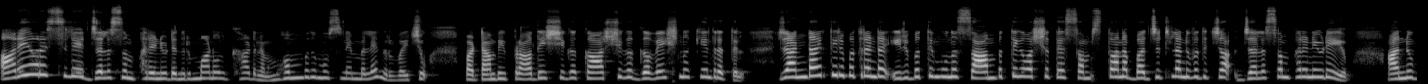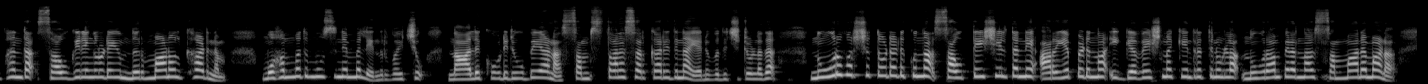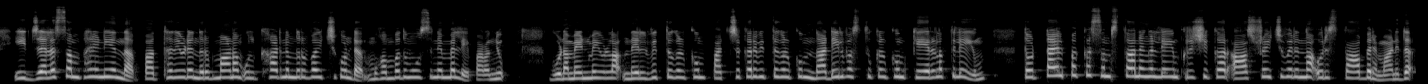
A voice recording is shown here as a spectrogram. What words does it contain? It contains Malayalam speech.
ആരയാർഎസിലെ ജലസംഭരണിയുടെ നിർമ്മാണോദ്ഘാടനം Muhammad Muslim M L A നിർവഹിച്ചു. പട്ടാമ്പി പ്രാദേശിക കാർഷിക ഗവേഷണ കേന്ദ്രത്തിൽ രണ്ടായിരത്തി ഇരുപത്തിരണ്ട് ഇരുപത്തിമൂന്ന് സാമ്പത്തിക വർഷത്തെ സംസ്ഥാന ബജറ്റിൽ അനുവദിച്ച ജലസംഭരണിയുടെയും അനുബന്ധ സൗകര്യങ്ങളുടെയും നിർമ്മാണോദ്ഘാടനം Muhammad Muslim M L A നിർവഹിച്ചു. നാല് കോടി രൂപയാണ് സംസ്ഥാന സർക്കാർ ഇതിനായി അനുവദിച്ചിട്ടുള്ളത്. നൂറ് വർഷത്തോടടുക്കുന്ന സൗത്ത് ഏഷ്യയിൽ തന്നെ അറിയപ്പെടുന്ന ഈ ഗവേഷണ കേന്ദ്രത്തിനുള്ള നൂറാം പിറന്നാൾ സമ്മാനമാണ് ഈ ജലസംഭരണിയെന്ന് പദ്ധതിയുടെ നിർമ്മാണം ഉദ്ഘാടനം നിർവഹിച്ചുകൊണ്ട് Muhammad Muhsin M L A പറഞ്ഞു. ഗുണമേന്മയുള്ള നെൽവിത്തുകൾക്കും പച്ചക്കറി വിത്തുകൾക്കും നടീൽ വസ്തുക്കൾക്കും കേരളത്തിലെയും തൊട്ടയൽപ്പക്ക സംസ്ഥാനങ്ങളിലെയും കൃഷിക്കാർ ആശ്രയിച്ചു വരുന്ന ഒരു സ്ഥാപനമാണിത്.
